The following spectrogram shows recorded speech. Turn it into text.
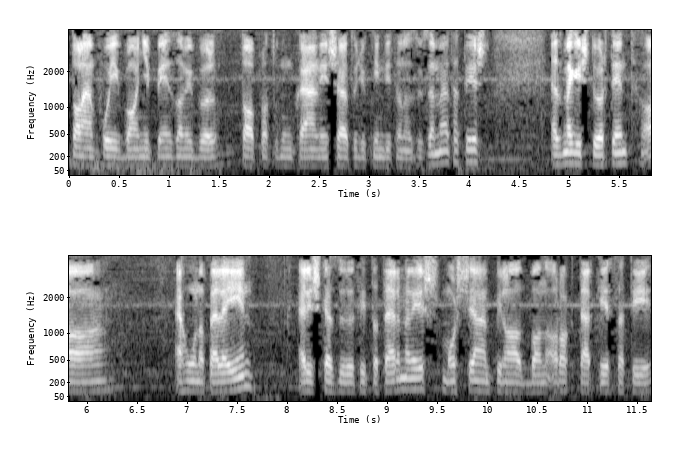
talán folyik be annyi pénz, amiből talpra tudunk állni és el tudjuk indítani az üzemeltetést. Ez meg is történt a, e hónap elején, el is kezdődött itt a termelés. Most jelen pillanatban a raktárkészleti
